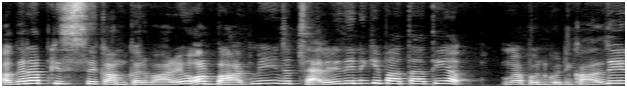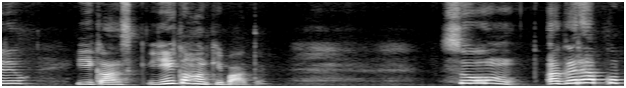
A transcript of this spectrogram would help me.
अगर आप किसी से काम करवा रहे हो और बाद में जब सैलरी देने की बात आती है आप उनको निकाल दे रहे हो। ये कहाँ ये कहाँ की बात है? सो so, अगर आपको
